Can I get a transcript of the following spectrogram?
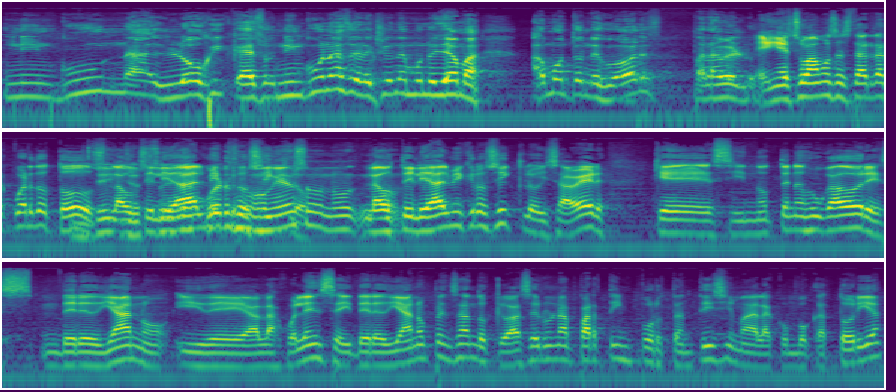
ninguna lógica a eso. Ninguna selección del mundo llama a un montón de jugadores para verlo. En eso vamos a estar de acuerdo todos. Sí, la utilidad de del microciclo. eso, no- La no. utilidad del microciclo y saber que si no tenés jugadores de Herediano y de Alajuelense y de Herediano pensando que va a ser una parte importantísima de la convocatoria,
